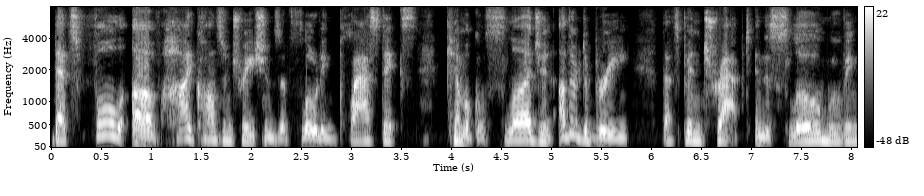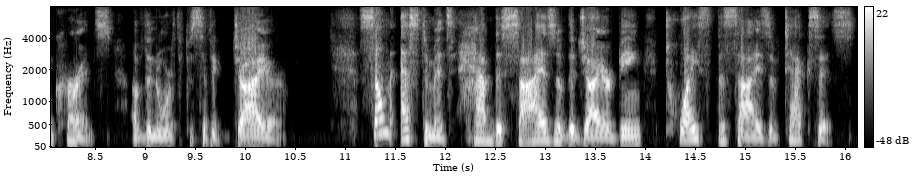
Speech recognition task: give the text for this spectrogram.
that's full of high concentrations of floating plastics, chemical sludge, and other debris that's been trapped in the slow-moving currents of the North Pacific Gyre. Some estimates have the size of the gyre being twice the size of Texas.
